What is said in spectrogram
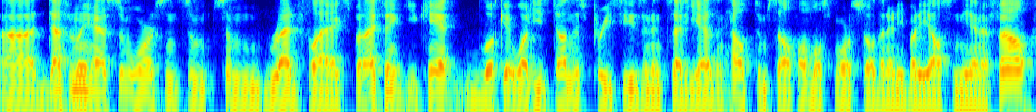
uh, definitely has some warts and some some red flags, but I think you can't look at what he's done this preseason and said he hasn't helped himself almost more so than anybody else in the NFL.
